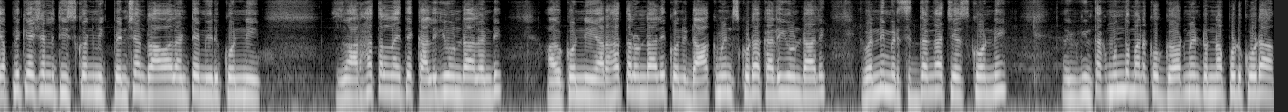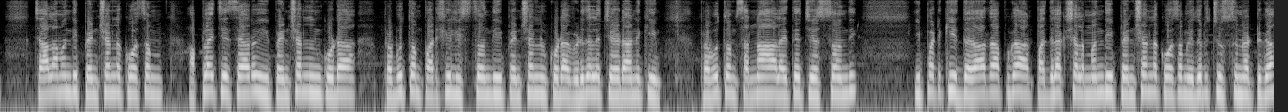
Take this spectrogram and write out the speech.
అప్లికేషన్లు తీసుకొని మీకు పెన్షన్ రావాలంటే మీరు కొన్ని అర్హతలను అయితే కలిగి ఉండాలండి. అవి కొన్ని అర్హతలు ఉండాలి కొన్ని డాక్యుమెంట్స్ కూడా కలిగి ఉండాలి. ఇవన్నీ మీరు సిద్ధంగా చేసుకోండి. ఇంతకుముందు మనకు గవర్నమెంట్ ఉన్నప్పుడు కూడా చాలామంది పెన్షన్ల కోసం అప్లై చేశారు. ఈ పెన్షన్లను కూడా ప్రభుత్వం పరిశీలిస్తోంది. ఈ పెన్షన్లను కూడా విడుదల చేయడానికి ప్రభుత్వం సన్నాహాలు అయితే చేస్తోంది. ఇప్పటికీ దాదాపుగా పది లక్షల మంది పెన్షన్ల కోసం ఎదురు చూస్తున్నట్టుగా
